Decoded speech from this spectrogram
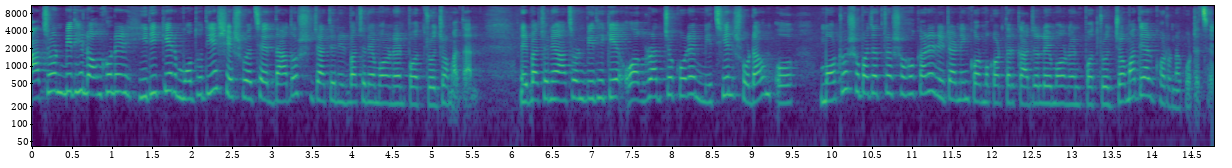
আচরণবিধি লঙ্ঘনের হিরিকের মধ্য দিয়ে শেষ হয়েছে দ্বাদশ জাতীয় নির্বাচনের মনোনয়নপত্র জমাদান নির্বাচনী আচরণবিধিকে অগ্রাহ্য করে মিছিল, শোডাউন ও মঠর শোভাযাত্রা সহকারে রিটার্নিং কর্মকর্তার কার্যালয়ে মনোনয়নপত্র জমা দেওয়ার ঘটনা ঘটেছে।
